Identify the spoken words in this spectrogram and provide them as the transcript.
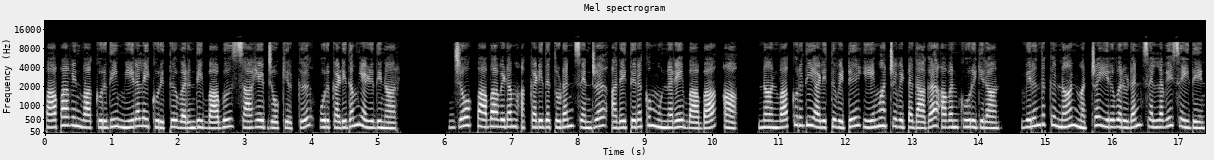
பாப்பாவின் வாக்குறுதி மீறலை குறித்து வருந்தி பாபு சாஹேப் ஜோக்கிற்கு ஒரு கடிதம் எழுதினார். ஜோ பாபாவிடம் அக்கடிதத்துடன் சென்று அதை திறக்கும் முன்னரே பாபா ஆ. நான் வாக்குறுதி அளித்துவிட்டு ஏமாற்றிவிட்டதாக அவன் கூறுகிறான். விருந்துக்கு நான் மற்ற இருவருடன் செல்லவே செய்தேன்.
